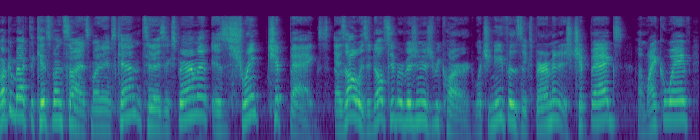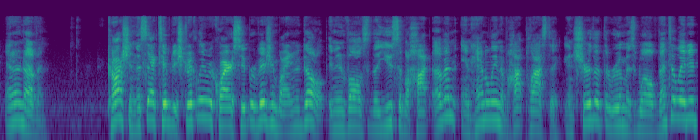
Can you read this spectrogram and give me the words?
Welcome back to Kids Fun Science. My name's Ken. Today's experiment is shrink chip bags. As always, adult supervision is required. What you need for this experiment is chip bags, a microwave, and an oven. Caution, this activity strictly requires supervision by an adult. It involves the use of a hot oven and handling of hot plastic. Ensure that the room is well ventilated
